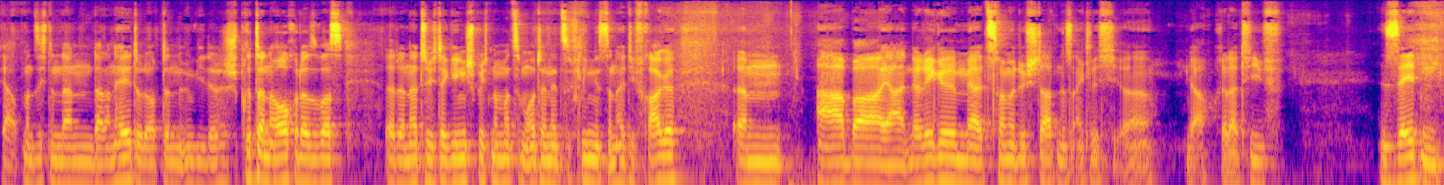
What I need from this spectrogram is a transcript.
ja, ob man sich dann, dann daran hält oder ob dann irgendwie der Sprit dann auch oder sowas äh, dann natürlich dagegen spricht, nochmal zum Alternate zu fliegen, ist dann halt die Frage. Ähm, aber ja, in der Regel mehr als zweimal durchstarten ist eigentlich äh, ja relativ selten,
